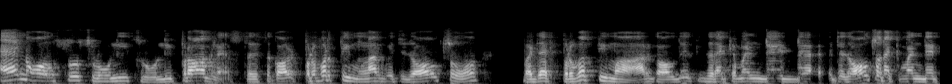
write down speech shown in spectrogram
and also slowly slowly progress so it's called pravritti marg which is also but that pravatti mark, all this is recommended, uh, it is also recommended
